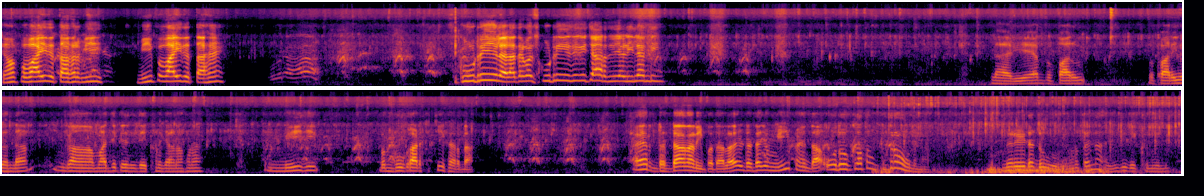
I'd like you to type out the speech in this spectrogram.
ਕਿਉਂ ਪਵਾਈ ਦਿੱਤਾ ਫਿਰ ਮੀਂਹ? ਮੀਂਹ ਪਵਾਈ ਦਿੱਤਾ ਹੈ? ਸਕੂਟਰੀ ਲੈ ਲੈ, ਤੇਰੇ ਕੋਲ ਸਕੂਟਰੀ ਸੀਗੀ ਚਾਰਜ ਵਾਲੀ ਲੈਂਦੀ। ਲੈ ਵੀ ਇਹ ਵਪਾਰੂ, ਵਪਾਰੀ ਬੰਦਾ, ਗਾਂ ਮੱਝ ਕਿਸੇ ਦੇਖਣ ਜਾਣਾ ਹੋਣਾ। ਮੀਂਹ ਜੀ ਬੰਬੂ ਕਾਟ ਖਿੱਚੀ ਫਿਰਦਾ। ਯਾਰ ਡੱਡਾ ਦਾ ਨਹੀਂ ਪਤਾ ਲੱਗਦਾ ਡੱਡਾ ਜੋ ਮੀਂਹ ਪੈਂਦਾ, ਉਦੋਂ ਕਾ ਤੋਂ ਕਿਧਰੋਂ ਆਉਂਦਾ। ਮੇਰੇ ਡੱਡੂ ਹੋ ਗਏ, ਹੁਣ ਪਹਿਲਾਂ ਹੈ ਜੀ ਦੇਖਣ ਨੂੰ।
